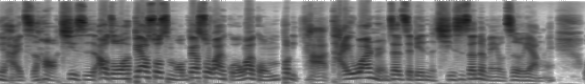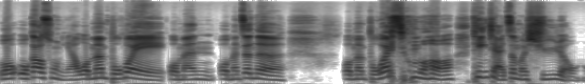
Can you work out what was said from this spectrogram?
女孩子哈，其实澳洲不要说什么，我们不要说外国人，外国人我们不理他。台湾人在这边的，其实真的没有这样哎、欸。我我告诉你啊，我们不会，我们我们真的。我们不会这么听起来这么虚荣，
